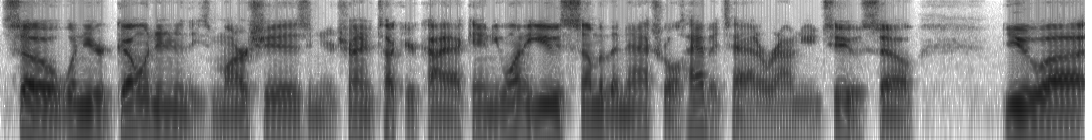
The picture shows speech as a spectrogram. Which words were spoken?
So when you're going into these marshes and you're trying to tuck your kayak in, you want to use some of the natural habitat around you too. So you uh,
